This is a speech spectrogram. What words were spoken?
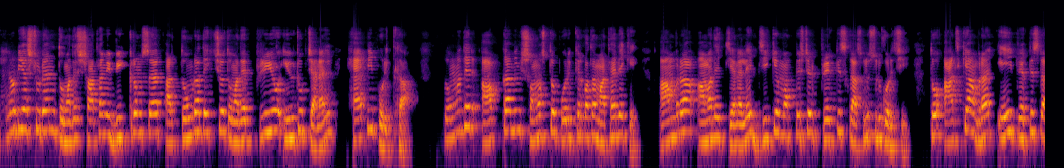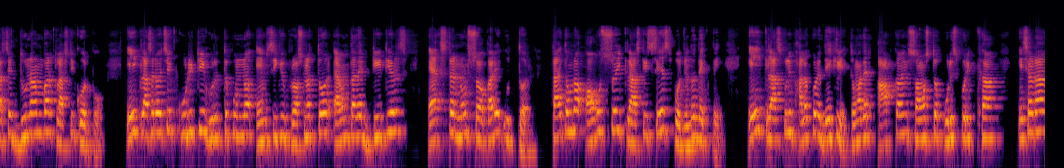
Hello dear student তোমাদের সাথে আমি বিক্রম স্যার, আর তোমরা দেখছ তোমাদের প্রিয় ইউটিউব চ্যানেল হ্যাপি পরীক্ষা তোমাদের আপকামিং সমস্ত পরীক্ষার কথা মাথায় রেখে আমরা আমাদের চ্যানেলে জিকে মক টেস্টের প্র্যাকটিস ক্লাসগুলো শুরু করেছি। তো আজকে আমরা এই প্র্যাকটিস ক্লাসের দু নম্বর ক্লাসটি করব। এই ক্লাসে রয়েছে কুড়িটি গুরুত্বপূর্ণ এমসিকিউ প্রশ্নোত্তর এবং তাদের ডিটেলস এক্সট্রা নোট সহকারে উত্তর। তাই তোমরা অবশ্যই ক্লাসটি শেষ পর্যন্ত দেখবে। এই ক্লাসগুলি ভালো করে দেখলে তোমাদের আপকামিং সমস্ত পুলিশ পরীক্ষা, এছাড়া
